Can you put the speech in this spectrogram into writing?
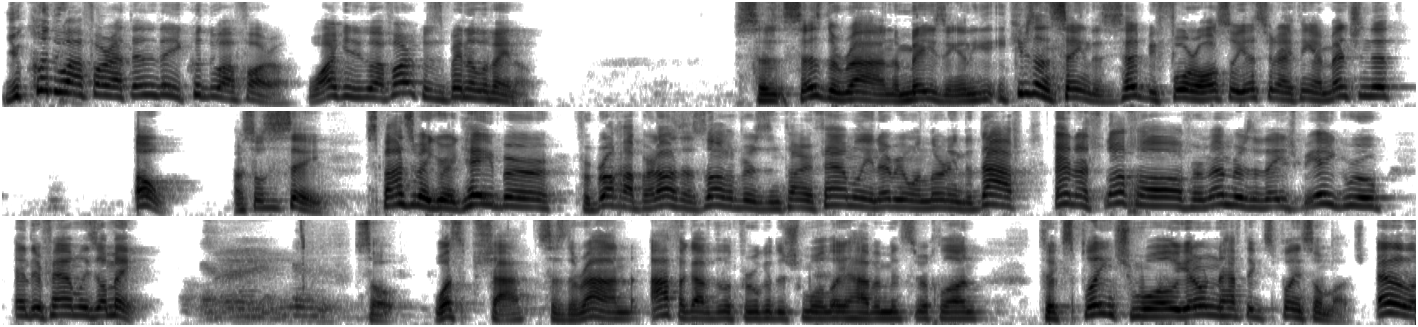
You could do Afara at the end of the day, you could do Afara. Why can you do Afara? Because it's Bein Levena. Says, says the Ran, amazing, and he, he keeps on saying this. He said before also, yesterday I think I mentioned it. Oh, I'm supposed to say, sponsored by Greg Haber, for Bracha Parnas, Atzlacha for his entire family and everyone learning the Daf, and Atzlacha for members of the HBA group and their families, Amen. So, what's Pshat? Says the Ran, Afagav de Lefaruka de Shmuel, have a mitzvah to explain Shmuel, you don't have to explain so much. All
